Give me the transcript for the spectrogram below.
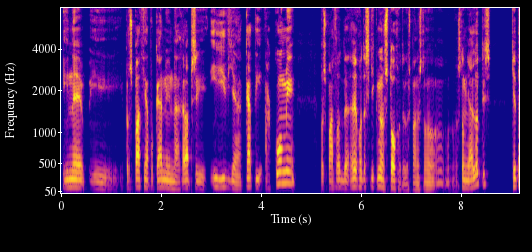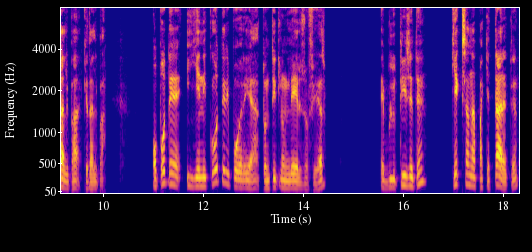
είναι η προσπάθεια που κάνει να γράψει η ίδια κάτι ακόμη προσπαθώντας, έχοντας συγκεκριμένο στόχο τέλος πάνω στο, στο μυαλό της και τα λοιπά και τα λοιπά. Οπότε η γενικότερη πορεία των τίτλων Layers of Fear εμπλουτίζεται και ξαναπακετάρεται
